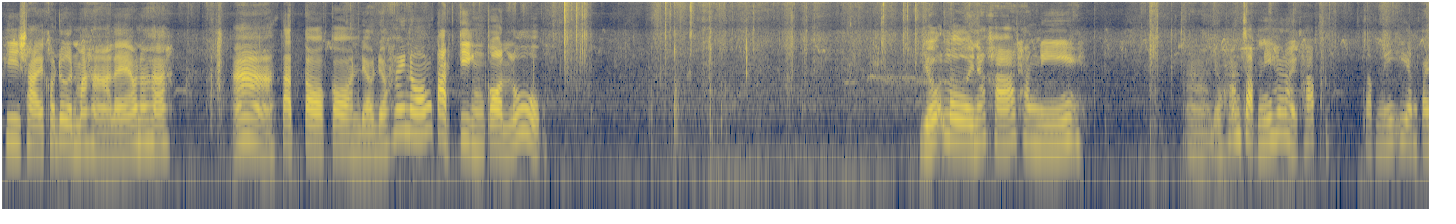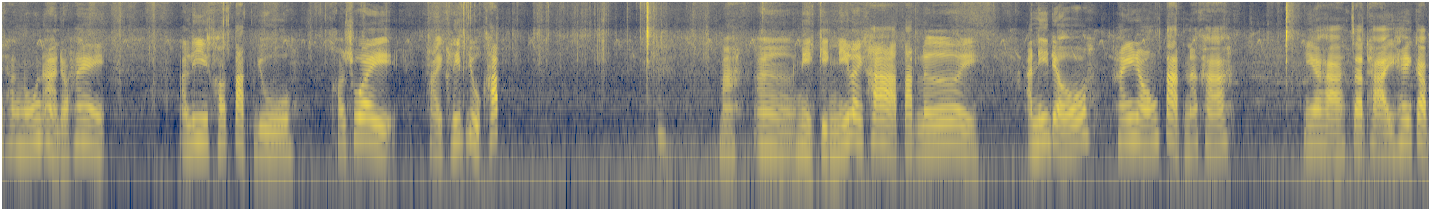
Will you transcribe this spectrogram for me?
พี่ชายเขาเดินมาหาแล้วนะคะ อ่า ตัดต่อก่อนเดี๋ยวเดี๋ยวให้น้องตัดกิ่งก่อนลูก เยอะเลยนะคะทางนี้ อ่า เดี๋ยวห้ามจับนี้ให้หน่อยครับ จับนี้เอียงไปทางนู้น อ่าเดี๋ยวให้อาลี่เขาตัดอยู่ เขาช่วยถ่ายคลิปอยู่ครับ มา เออ นี่กิ่งนี้เลยค่ะ ตัดเลย อันนี้เดี๋ยวให้น้องตัดนะคะ เนี่ยค่ะ จะถ่ายให้กับ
